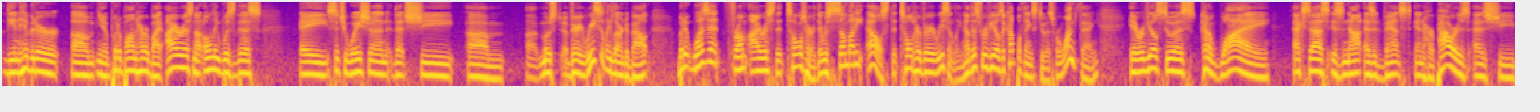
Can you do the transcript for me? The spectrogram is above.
the inhibitor, um, you know, put upon her by Iris, not only was this a situation that she um, uh, most uh, very recently learned about, but it wasn't from Iris that told her. There was somebody else that told her very recently. Now, this reveals a couple things to us. For one thing, it reveals to us kind of why XS is not as advanced in her powers as she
